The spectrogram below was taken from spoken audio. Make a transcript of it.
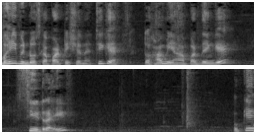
वही विंडोज़ का पार्टीशन है, ठीक है? तो हम यहाँ पर देंगे सी ड्राइव ओके?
